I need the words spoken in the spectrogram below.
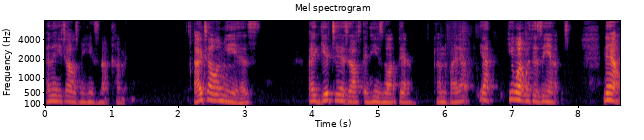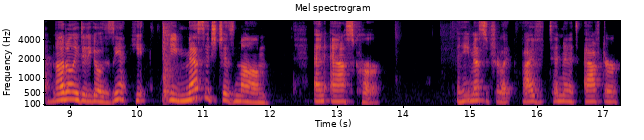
and then he tells me he's not coming. I tell him he is. I get to his house and he's not there. Come to find out, yeah, he went with his aunt. Now, not only did he go with his aunt, he, he messaged his mom and asked her. And he messaged her like five, ten minutes after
